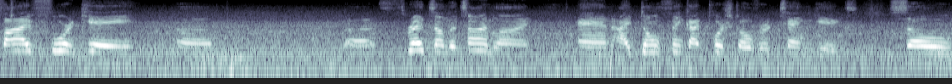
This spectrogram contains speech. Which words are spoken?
five 4K um, uh, threads on the timeline, and I don't think I pushed over 10 gigs. So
